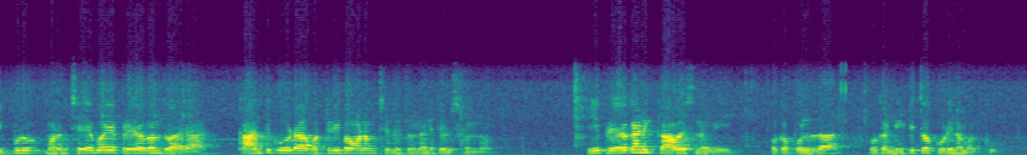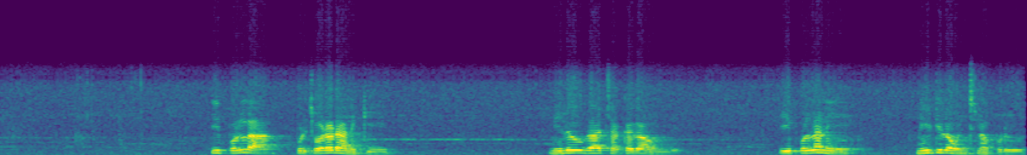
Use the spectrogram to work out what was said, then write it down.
ఇప్పుడు మనం చేయబోయే ప్రయోగం ద్వారా కాంతి కూడా వక్రీభవనం చెందుతుందని తెలుసుకుందాం. ఈ ప్రయోగానికి కావలసినవి ఒక పుల్ల ఒక నీటితో కూడిన మగ్గు. ఈ పుల్ల ఇప్పుడు చూడడానికి నిలువుగా చక్కగా ఉంది. ఈ పుల్లని నీటిలో ఉంచినప్పుడు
